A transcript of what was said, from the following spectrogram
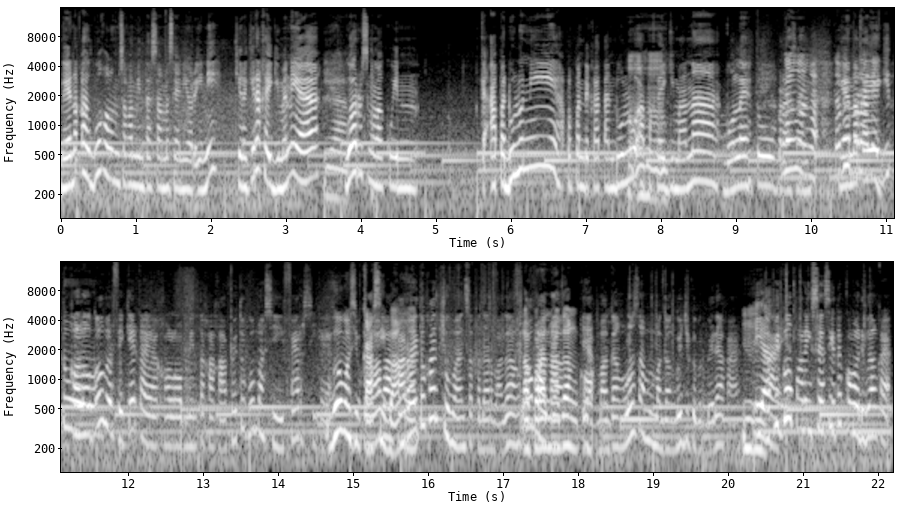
nggak enak ah gue kalau misalkan minta sama senior ini kira-kira kayak gimana ya Iya. gue harus ngelakuin kayak apa dulu nih apa pendekatan dulu apa Mhm. kayak gimana boleh tuh perasaan enggak. Tapi nggak enak pernah kayak gitu Kalau gue berpikir kayak kalau minta KKP itu gue masih versi kayak gue masih kasih apa, Karena banget itu kan cuma sekedar magang. Lo Laporan magang kok. Ya, magang lo sama magang gue juga berbeda kan. Mm. Iya. Tapi gue paling sensitif kalau dibilang kayak,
